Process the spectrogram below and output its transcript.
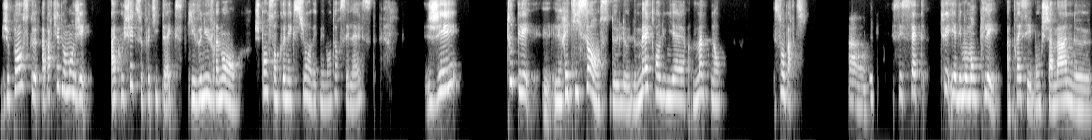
je pense que à partir du moment où j'ai accouché de ce petit texte, qui est venu vraiment, je pense, en connexion avec mes mentors célestes, j'ai toutes les, les, réticences de le, mettre en lumière maintenant sont parties. Ah. C'est cette, tu il y a des moments clés. Après, c'est bon, chaman, euh,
